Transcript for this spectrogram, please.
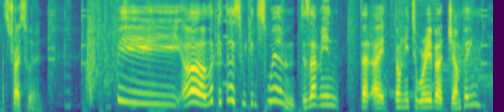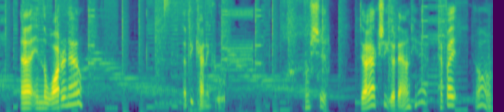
Let's try swimming. Whee! Oh, look at this! We can swim! Does that mean that I don't need to worry about jumping uh, in the water now? That'd be kind of cool. Oh shit. Did I actually go down here? Have I? Oh.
